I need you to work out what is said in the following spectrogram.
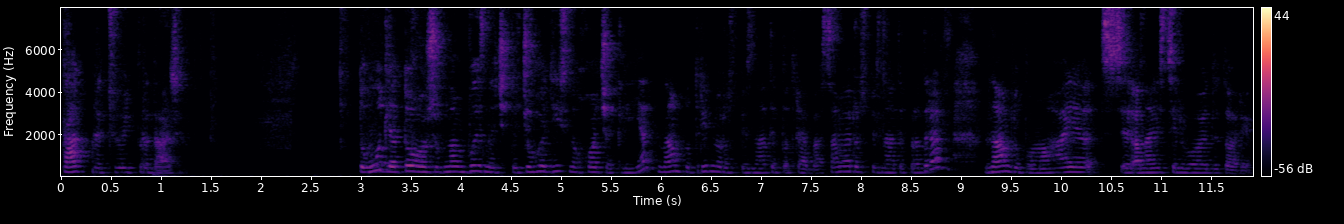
Так працюють продажі. Тому для того, щоб нам визначити, чого дійсно хоче клієнт, нам потрібно розпізнати потреби. А саме розпізнати потреби нам допомагає аналіз цільової аудиторії.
